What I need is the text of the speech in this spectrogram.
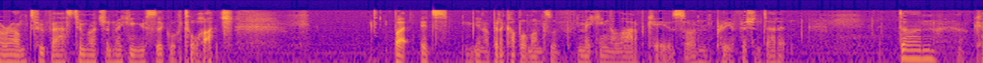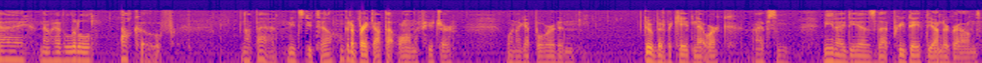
around too fast too much and making you sick to watch. But it's, you know, been a couple months of making a lot of caves, so I'm pretty efficient at it done. Okay, now we have a little alcove. Not bad, needs detail. I'm going to break out that wall in the future when I get bored and do a bit of a cave network. I have some neat ideas that predate the underground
